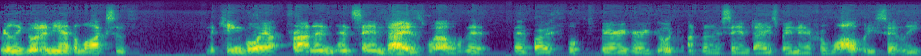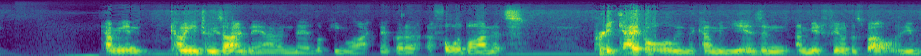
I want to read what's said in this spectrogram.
really good. And you had the likes of the King Boy up front and, and Sam Day as well. That they, both looked very, very good. I don't know Sam Day's been there for a while, but he's certainly coming in coming into his own now and they're looking like they've got a, a forward line that's pretty capable in the coming years and a midfield as well. And you,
